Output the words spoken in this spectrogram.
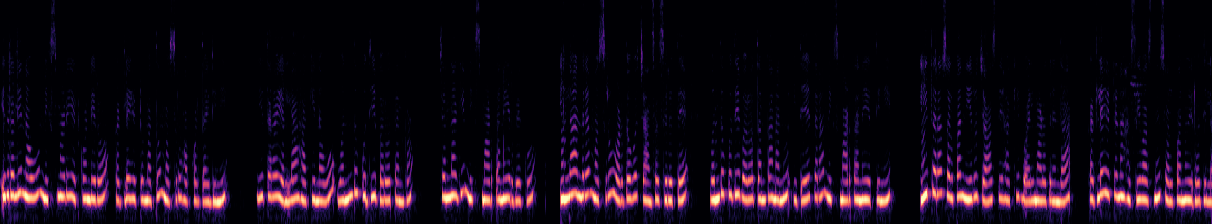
ಇದರಲ್ಲಿ ನಾವು ಮಿಕ್ಸ್ ಮಾಡಿ ಇಟ್ಕೊಂಡಿರೋ ಕಡಲೆ ಹಿಟ್ಟು ಮತ್ತು ಮೊಸರು ಹಾಕ್ಕೊಳ್ತಾ ಇದ್ದೀನಿ. ಈ ಥರ ಎಲ್ಲ ಹಾಕಿ ನಾವು ಒಂದು ಕುದಿ ಬರೋ ತನಕ ಚೆನ್ನಾಗಿ ಮಿಕ್ಸ್ ಮಾಡ್ತಾನೆ ಇರಬೇಕು. ಇಲ್ಲ ಅಂದರೆ ಮೊಸರು ಒಡೆದೋಗೋ ಚಾನ್ಸಸ್ ಇರುತ್ತೆ. ಒಂದು ಕುದಿ ಬರೋ ತನಕ ನಾನು ಇದೇ ಥರ ಮಿಕ್ಸ್ ಮಾಡ್ತಾನೆ ಇರ್ತೀನಿ. ಈ ಥರ ಸ್ವಲ್ಪ ನೀರು ಜಾಸ್ತಿ ಹಾಕಿ ಬಾಯ್ಲ್ ಮಾಡೋದ್ರಿಂದ ಕಡಲೆ ಹಿಟ್ಟಿನ ಹಸಿ ವಾಸನೆ ಸ್ವಲ್ಪನೂ ಇರೋದಿಲ್ಲ.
